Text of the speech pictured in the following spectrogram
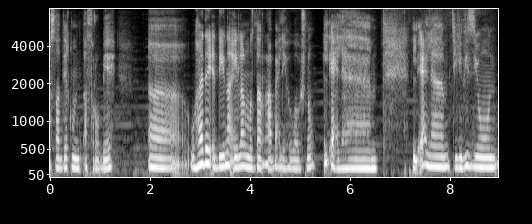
صديق متأثروا به. آه وهذا يؤدينا إلى المصدر الرابع اللي هو وشنو؟ الإعلام. الإعلام تلفزيون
